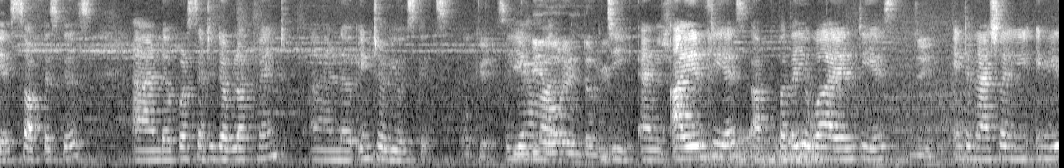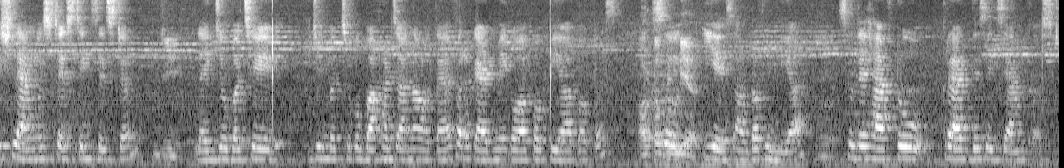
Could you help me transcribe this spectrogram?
yes soft skills and uh, personality development and uh, interview skills okay so ये और हमारा इंटरव्यू जी एंड IELTS आपको पता ही होगा IELTS जी international English language testing system जी लाइक जो बच्चे जिन बच्चों को बाहर जाना होता है फॉर अकेडमिक और for P R purpose Out of India? yes out of India Hmm. so they have to crack this exam first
